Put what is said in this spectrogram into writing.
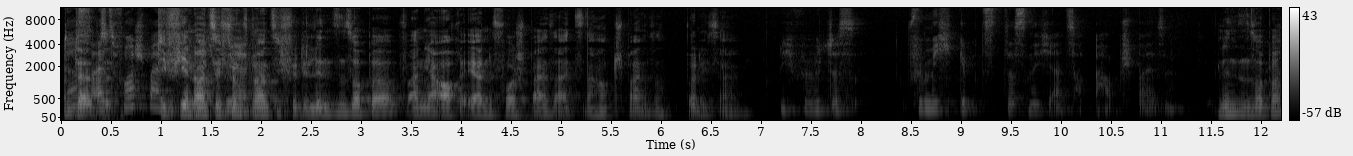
das da- als Vorspeise Die finde 94, ich weird. 95 für die Linsensuppe waren ja auch eher eine Vorspeise als eine Hauptspeise, würde ich sagen. Ich würde das, für mich gibt es das nicht als Ha- Hauptspeise. Linsensuppe?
